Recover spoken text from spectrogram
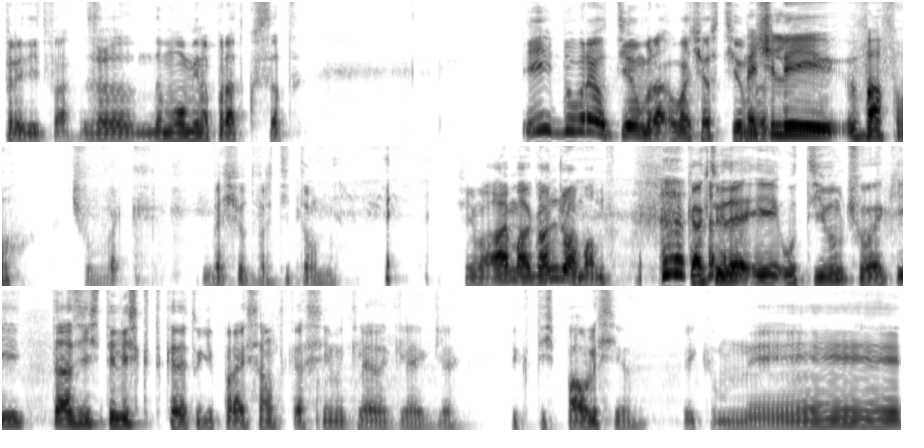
преди това, за да мога ми направят косата. И добре, отивам, брат. Обаче аз отивам Беше на ли вафро? човек. Беше отвратително. Ще има, ай, ма, ганджа, мам. Както и да е, отивам човек и тази стилистката, където ги прави, само така си ме гледа, гледа, гледа. Вика, ти спал ли си, бе? Викам, не.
